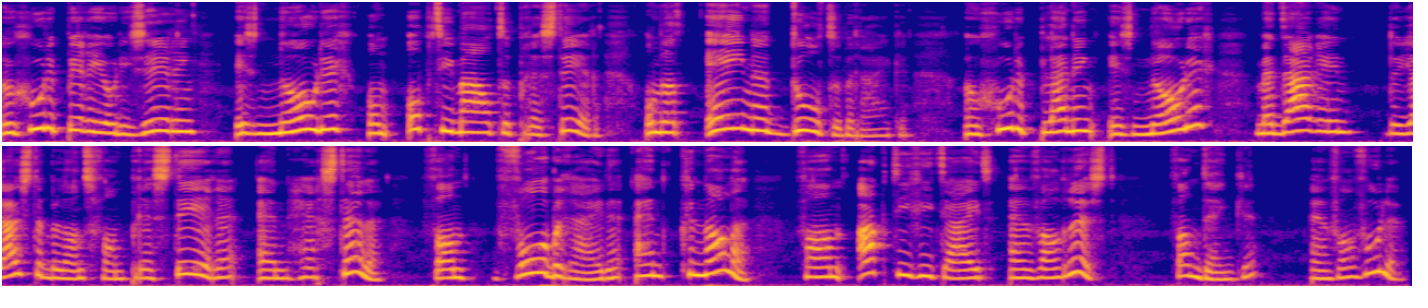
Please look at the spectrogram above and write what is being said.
Een goede periodisering is nodig om optimaal te presteren, om dat ene doel te bereiken. Een goede planning is nodig met daarin de juiste balans van presteren en herstellen, van voorbereiden en knallen, van activiteit en van rust, van denken en van voelen.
